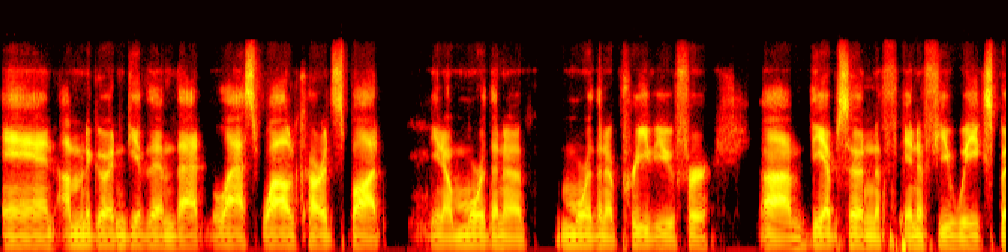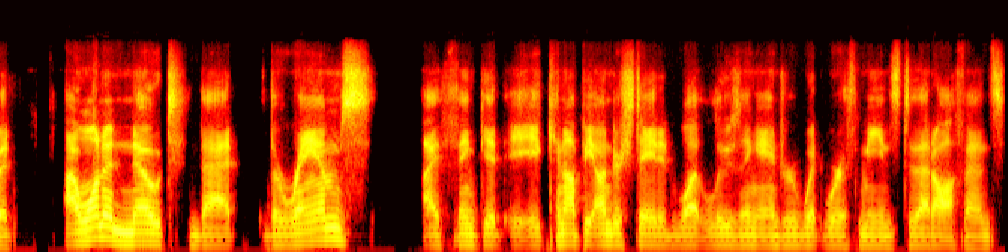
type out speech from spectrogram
and I'm going to go ahead and give them that last wild card spot. You know, more than a more than a preview for um, the episode in a, in a few weeks. But I want to note that the Rams. I think it it cannot be understated what losing Andrew Whitworth means to that offense.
